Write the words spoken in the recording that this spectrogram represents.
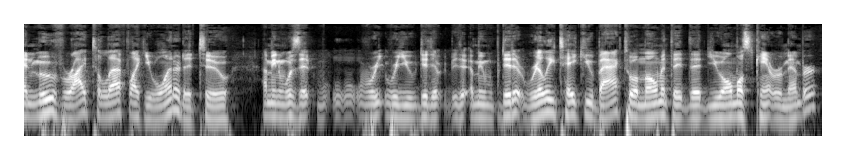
and move right to left like you wanted it to, I mean, was it were, were you did it? I mean, did it really take you back to a moment that, that you almost can't remember?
